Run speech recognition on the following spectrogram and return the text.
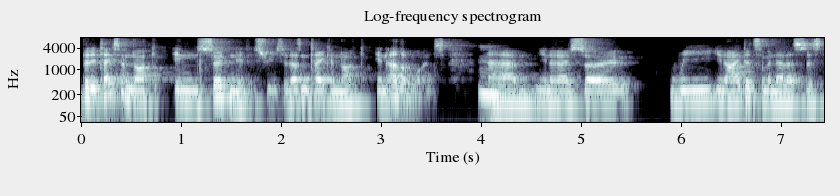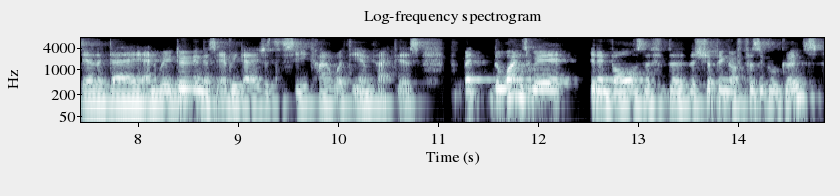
but it takes a knock in certain industries. It doesn't take a knock in other ones. Mm. Um, you know, so we, you know, I did some analysis the other day, and we're doing this every day just to see kind of what the impact is. But the ones where it involves the, the, the shipping of physical goods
